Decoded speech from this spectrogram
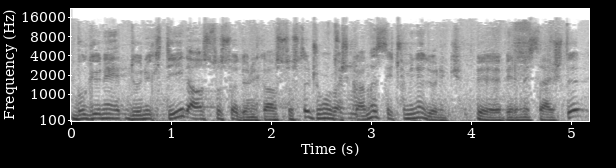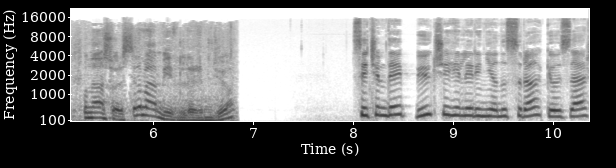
Bugüne dönük değil Ağustos'a dönük. Ağustos'ta Cumhurbaşkanlığı seçimine dönük e, bir mesajdı. Bundan sonrasını ben belirlerim diyor. Seçimde büyük şehirlerin yanı sıra gözler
